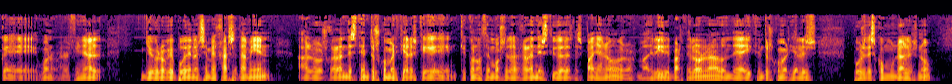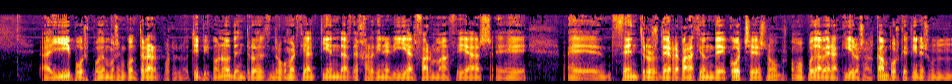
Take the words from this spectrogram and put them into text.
que, bueno, al final yo creo que pueden asemejarse también a los grandes centros comerciales que, conocemos en las grandes ciudades de España, ¿no? Los Madrid y Barcelona, donde hay centros comerciales pues descomunales, ¿no? Allí pues podemos encontrar pues lo típico, ¿no? Dentro del centro comercial tiendas de jardinerías, farmacias, eh, eh, centros de reparación de coches, ¿no? Pues como puede haber aquí en los Alcampos, que tienes un,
